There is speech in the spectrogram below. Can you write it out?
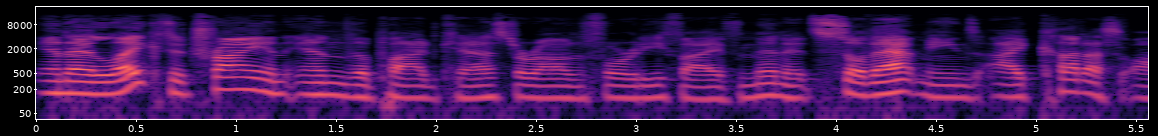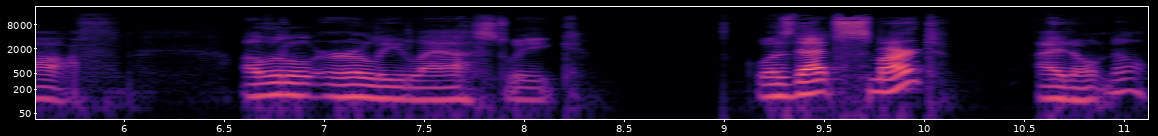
and I like to try and end the podcast around 45 minutes. So that means I cut us off a little early last week. Was that smart? I don't know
